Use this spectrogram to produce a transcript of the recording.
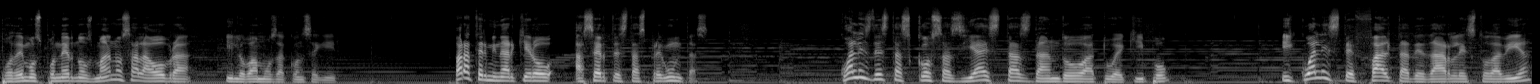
podemos ponernos manos a la obra y lo vamos a conseguir. Para terminar, quiero hacerte estas preguntas. ¿Cuáles de estas cosas ya estás dando a tu equipo? ¿Y cuáles te falta de darles todavía?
